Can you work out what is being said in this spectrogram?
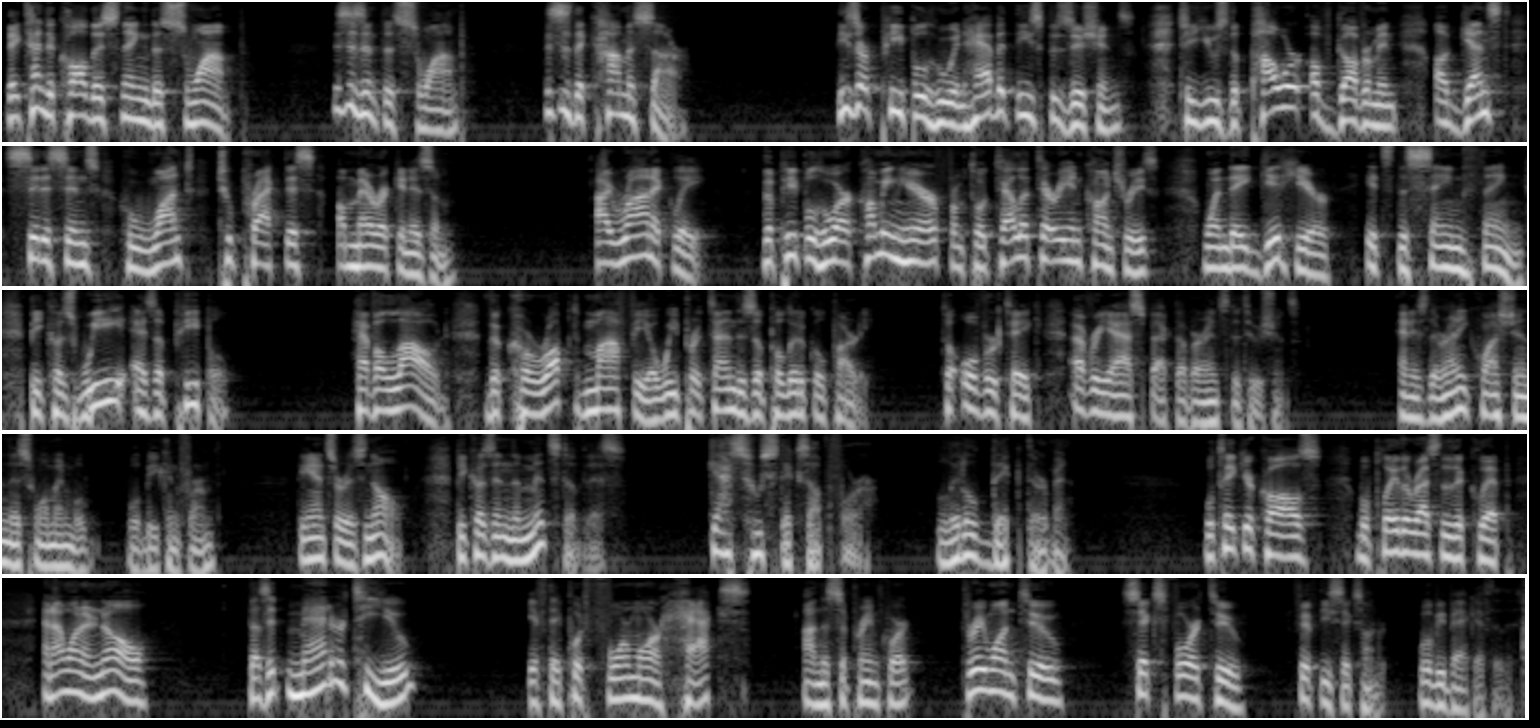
They tend to call this thing the swamp. This isn't the swamp. This is the commissar. These are people who inhabit these positions to use the power of government against citizens who want to practice Americanism. Ironically, the people who are coming here from totalitarian countries, when they get here, it's the same thing because we as a people have allowed the corrupt mafia we pretend is a political party to overtake every aspect of our institutions. And is there any question this woman will, will be confirmed? The answer is no, because in the midst of this, guess who sticks up for her? Little Dick Durbin. We'll take your calls. We'll play the rest of the clip. And I want to know Does it matter to you if they put four more hacks on the Supreme Court? 312 642 5600. We'll be back after this.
